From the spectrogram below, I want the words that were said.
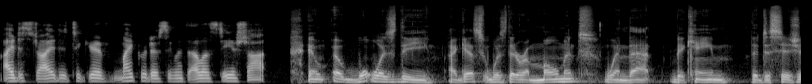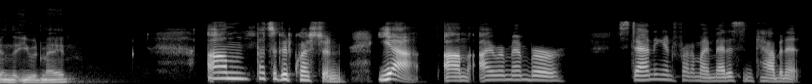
i decided to give microdosing with lsd a shot. And uh, what was the i guess was there a moment when that became the decision that you had made? Um, that's a good question. Yeah um, i remember standing in front of my medicine cabinet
